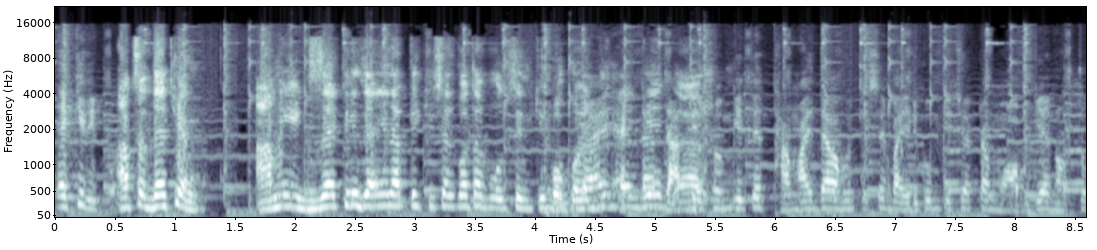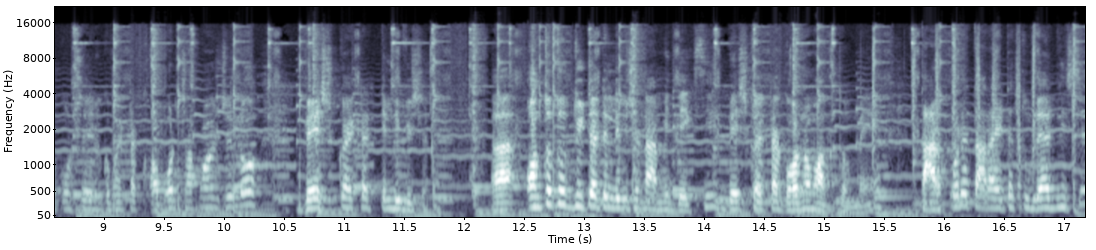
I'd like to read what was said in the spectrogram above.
একই রিপোর্ট আচ্ছা দেখেন আমি এক্স্যাক্টলি জানি না আপনি কিসের কথা বলছেন কিন্তু একটা জাতীয় আহ, সঙ্গীতের থামাই দেওয়া হইতেছে বা এরকম কিছু একটা মব গিয়ে নষ্ট করছে এরকম একটা খবর ছাপা হয়েছিল বেশ কয়েকটা টেলিভিশন অন্তত দুইটা টেলিভিশনে আমি দেখছি বেশ কয়েকটা গণমাধ্যমে। তারপরে তারা এটা তুলে নিছে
